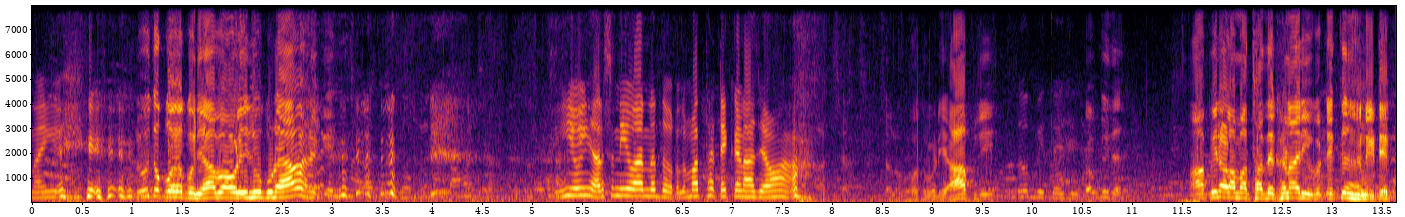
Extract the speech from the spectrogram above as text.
नहीं। न्यू तो कोई को नहीं बावली न्यू कुड़ा है के? यूँ ही हर शनिवार ने धोख लो मत्था टेकन जाओ हाँ। अच्छा अच्छा चलो बहुत बढ़िया। आप जी? डोबी थे जी। डोबी दे आप ही नाला माथा देखना रही हो टेक नहीं टेक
